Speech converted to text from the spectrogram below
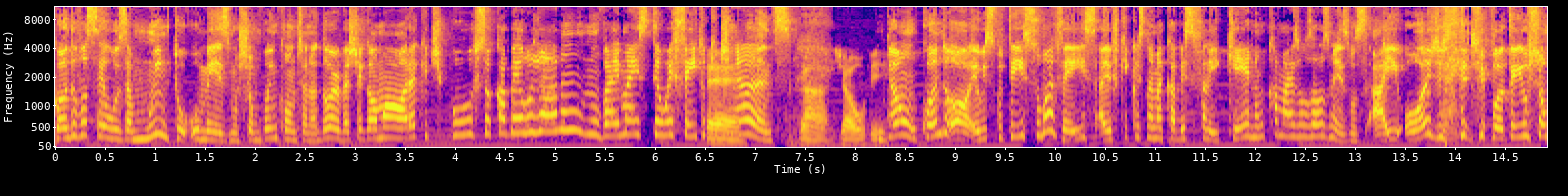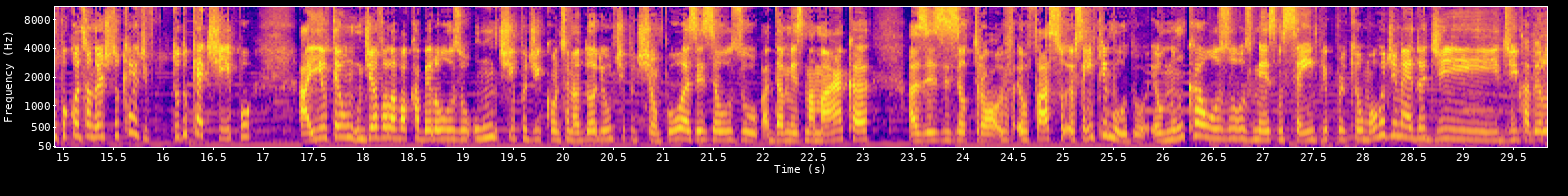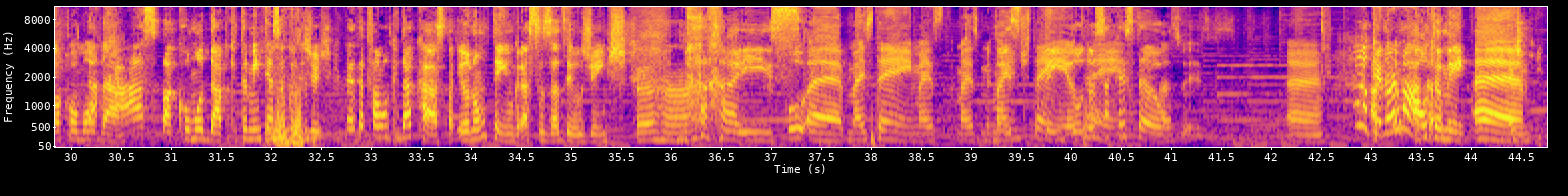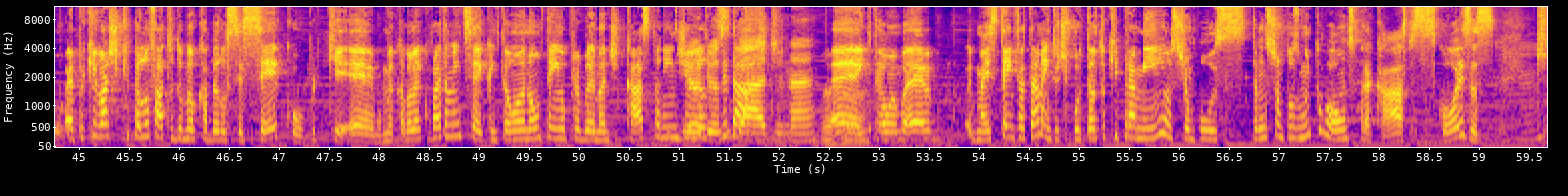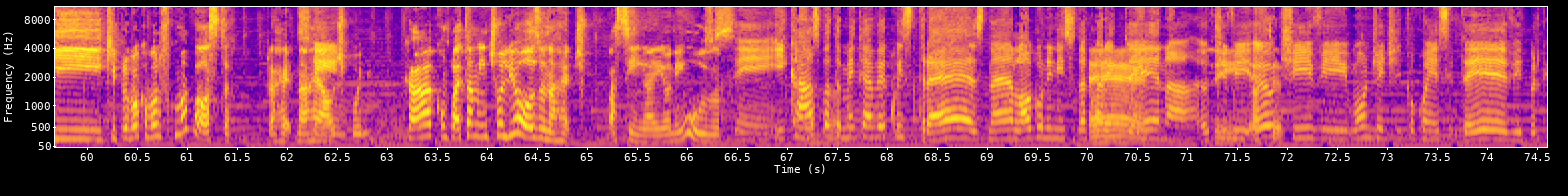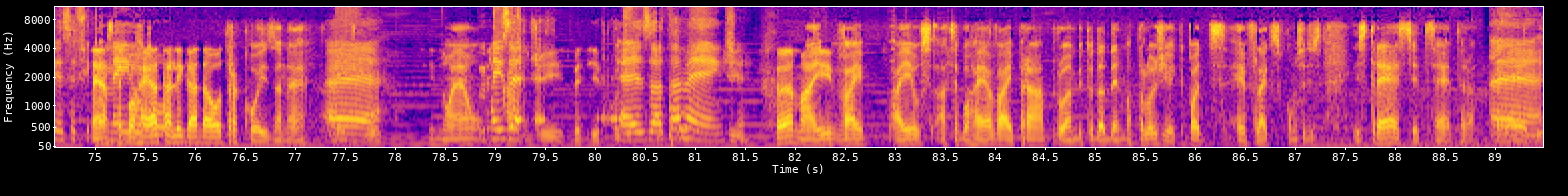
quando você usa muito o mesmo shampoo e condicionador, vai chegar uma hora que, tipo, o seu cabelo já não, não vai mais ter o efeito que é, tinha antes. Já, já ouvi. Então, quando, ó, eu escutei isso uma vez, aí eu fiquei com isso na minha cabeça e falei, que? Nunca mais vou usar os mesmos. Aí hoje, tipo, eu tenho shampoo condicionador de tudo que é, de tudo que é tipo. Aí eu tenho um dia eu vou lavar o cabelo, eu uso um tipo de condicionador e um tipo de shampoo. Às vezes eu uso da mesma marca, às vezes eu troco. Eu faço, eu sempre mudo. Eu nunca uso os mesmos sempre, porque eu morro de medo de. de o cabelo acomodar. Da caspa acomodar, porque também tem essa coisa de gente que até falam que dá caspa. Eu não tenho, graças a Deus, gente. Uhum. Mas. É, mas tem, mas, mas muita mas gente tem. tem toda essa questão. Às vezes. É. Não, que é normal a, também. É. é. porque eu acho que pelo fato do meu cabelo ser seco, porque é, o meu cabelo é completamente seco, então eu não tenho problema de caspa nem de, de oleosidade. né? Uhum. É, então é, mas tem tratamento, tipo, tanto que para mim os shampoos, tem uns shampoos muito bons para caspa, essas coisas, uhum. que que pro meu cabelo fica uma bosta, pra, na Sim. real, tipo, ficar completamente oleoso, na, tipo, assim, aí eu nem uso. Sim, e caspa uhum. também tem a ver com estresse, né? Logo no início da é, quarentena, eu tive, eu tive, um monte de gente que eu conheci teve, porque você fica é, meio... A seborreia tá ligada a outra coisa, né? Aí, é... tipo, e não é um, Mas caso é, de específico. É, exatamente. De cama, aí vai aí a seborreia vai para o âmbito da dermatologia, que pode ser reflexo, como você diz, estresse, etc. É,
